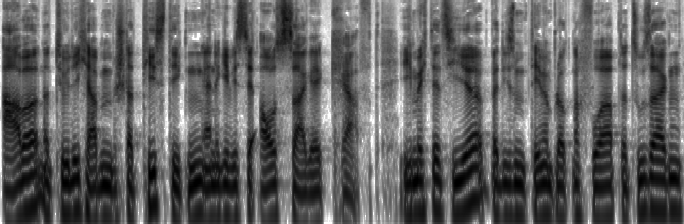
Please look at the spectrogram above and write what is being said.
Aber natürlich haben Statistiken eine gewisse Aussagekraft. Ich möchte jetzt hier bei diesem Themenblock noch vorab dazu sagen,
